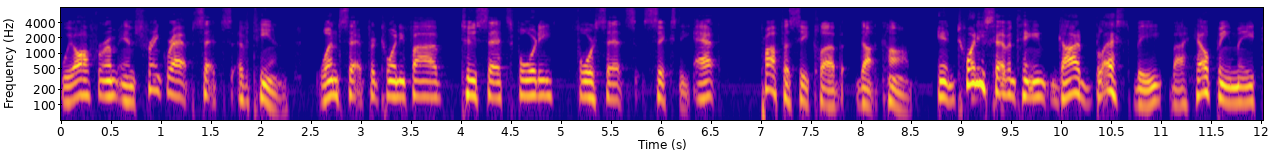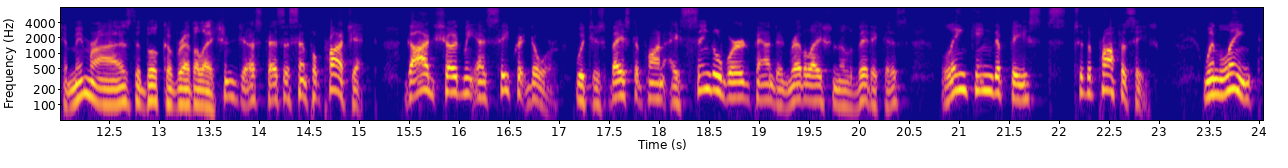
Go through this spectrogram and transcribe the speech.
We offer them in shrink wrap sets of 10. One set for 25, two sets 40, four sets 60 at prophecyclub.com. In 2017, God blessed me by helping me to memorize the book of Revelation just as a simple project. God showed me a secret door, which is based upon a single word found in Revelation and Leviticus, linking the feasts to the prophecies. When linked,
